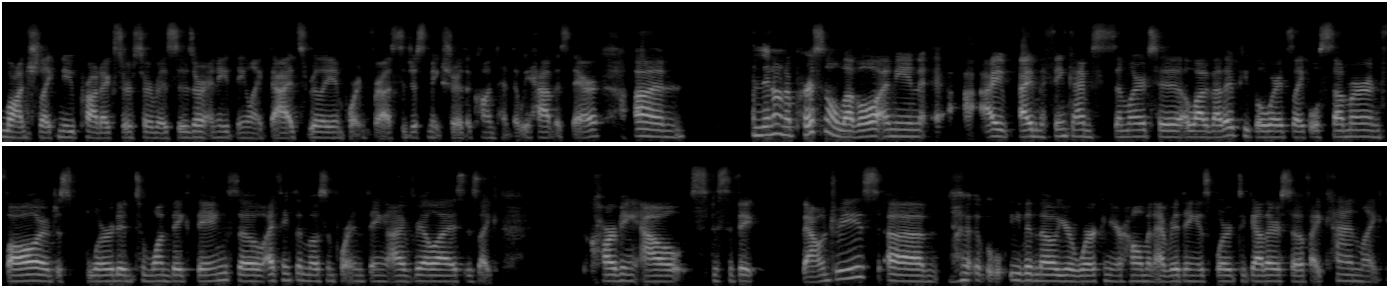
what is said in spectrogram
launch like new products or services or anything like that. It's really important for us to just make sure the content that we have is there. Um, and then on a personal level i mean i i think i'm similar to a lot of other people where it's like well summer and fall are just blurred into one big thing. So i think the most important thing i've realized is like carving out specific boundaries um, even though your work and your home and everything is blurred together so if i can like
